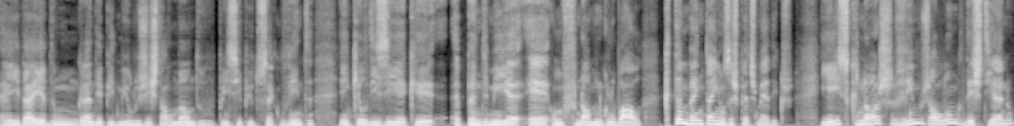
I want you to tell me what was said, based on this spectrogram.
a ideia de um grande epidemiologista alemão do princípio do século XX, em que ele dizia que a pandemia é um fenómeno global que também tem uns aspectos médicos. E é isso que nós vimos ao longo deste ano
